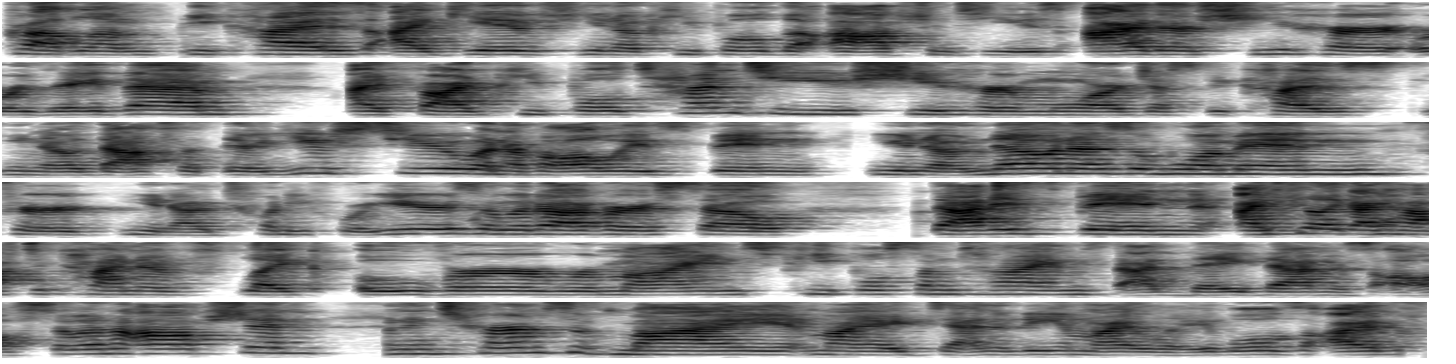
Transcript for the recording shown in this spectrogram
problem because i give you know people the option to use either she her or they them. I find people tend to use she her more just because you know that's what they're used to and i've always been you know known as a woman for you know 24 years or whatever. So that has been i feel like i have to kind of like over remind people sometimes that they them is also an option. And in terms of my my identity and my labels i've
